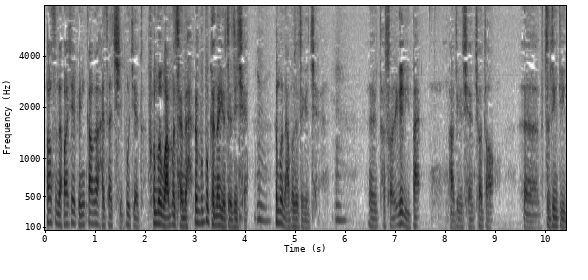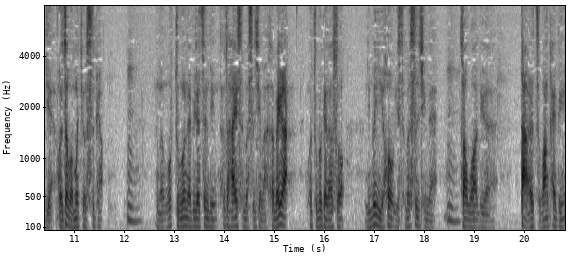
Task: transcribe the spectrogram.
当时呢，黄先平刚刚还在起步阶段，根本完不成的，根本不可能有这些钱。嗯。根本拿不出这个钱。嗯。呃，他说一个礼拜，把这个钱交到，呃，指定地点，否则我们就撕票。嗯。那么我主任呢比较镇定，他说还有什么事情吗？说没有了。我主任跟他说，你们以后有什么事情呢？嗯。找我这个大儿子王开平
